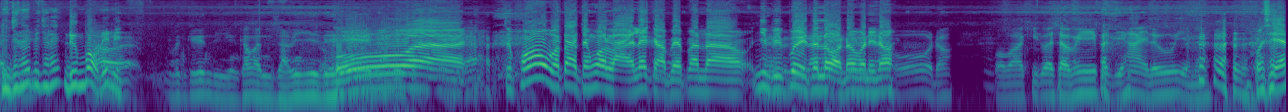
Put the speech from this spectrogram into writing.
เป็นจังไดเป็นจังไดดื่มบ่ได้นี่ เพิ่นคืนดีกันครับอันสามีดีโอ้ยเฉพาะว่าตาจังเว่าหลายเลยกับแบบอันน่ะยิ้มเปื่อยๆตลอดเนาะวันนี้เนาะโอ้เนาะเพราะว่าคิดว่าสามีเพิ่นสิให้เลยอย่างนั้นบ่แสน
